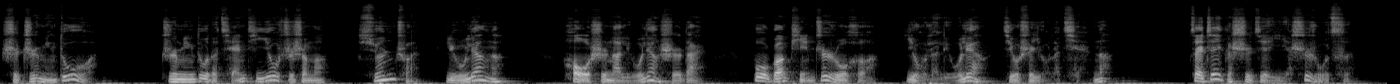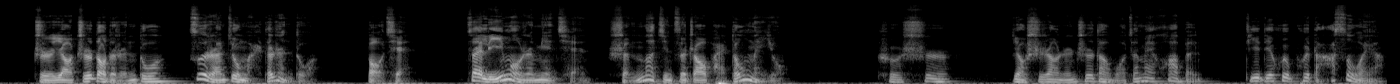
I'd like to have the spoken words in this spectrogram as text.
是知名度啊！知名度的前提又是什么？宣传流量啊！”后世那流量时代，不管品质如何，有了流量就是有了钱呢。在这个世界也是如此，只要知道的人多，自然就买的人多。抱歉，在李某人面前，什么金字招牌都没用。可是，要是让人知道我在卖画本，爹爹会不会打死我呀？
